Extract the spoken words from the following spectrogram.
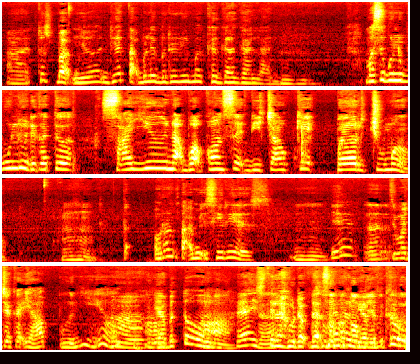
Uh, itu sebabnya dia tak boleh menerima kegagalan. Mm-mm. Masa mula-mula dia kata saya nak buat konsert di Chowkit percuma. Mm-hmm. Orang tak ambil serius. Mm-hmm. Ya, uh, Cuma cakap ya apa ni ya. ha, ya betul. Ha, Ya, istilah budak-budak sekarang ya Ya, betul.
